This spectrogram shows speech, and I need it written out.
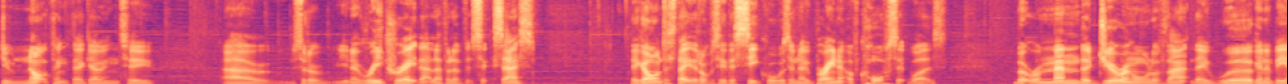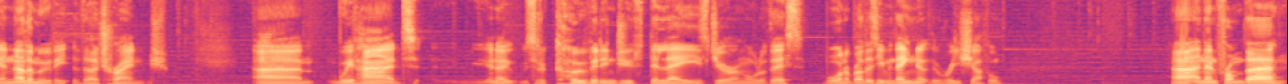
do not think they're going to uh, sort of, you know, recreate that level of success. They go on to state that obviously the sequel was a no-brainer. Of course it was. But remember, during all of that, they were going to be another movie, The Trench. Um, we've had, you know, sort of COVID-induced delays during all of this. Warner Brothers, even they note the reshuffle. Uh, and then from there,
